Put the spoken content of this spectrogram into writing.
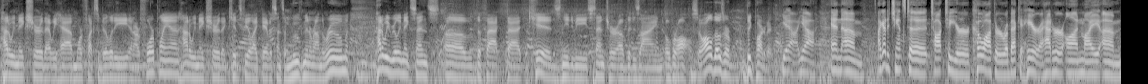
How do we make sure that we have more flexibility in our floor plan? How do we make sure that kids feel like they have a sense of movement around the room? How do we really make sense of the fact that kids need to be center of the design overall? So all of those are a big part of it. Yeah, yeah. And um, I got a chance to talk to your co-author Rebecca Hare. I had her on my um,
